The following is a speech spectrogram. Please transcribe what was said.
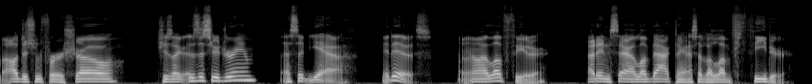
auditioned for a show. She's like, Is this your dream? I said, Yeah, it is. I love theater. I didn't say I loved acting, I said I loved theater,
